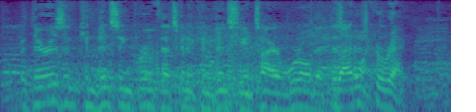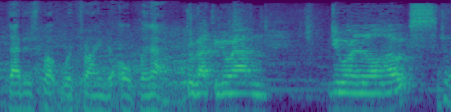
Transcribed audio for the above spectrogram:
But there isn't convincing proof that's going to convince the entire world at this That point. is correct. That is what we're trying to open up. We're about to go out and do our little hoax. But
